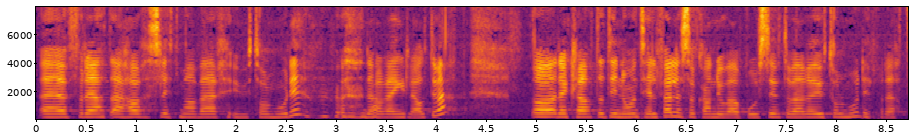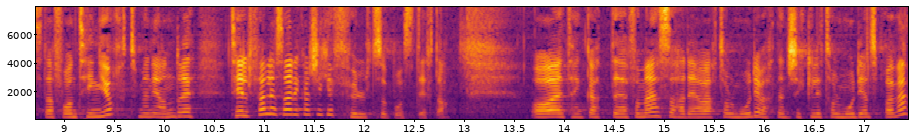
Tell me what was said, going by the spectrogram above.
Eh, for det at jeg har slitt med å være utålmodig. Det har jeg egentlig alltid vært. Og det er klart at I noen tilfeller så kan det jo være positivt å være utålmodig, for det da får en ting gjort. Men i andre tilfeller så er det kanskje ikke fullt så positivt. da. Og jeg tenker at eh, For meg så har det å være tålmodig vært en skikkelig tålmodighetsprøve.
